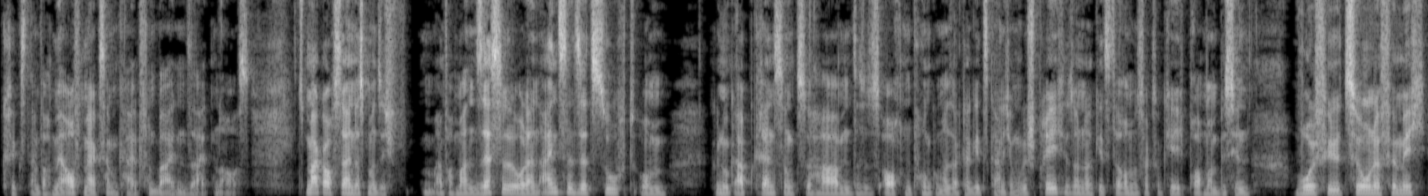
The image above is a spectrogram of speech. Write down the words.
kriegst einfach mehr Aufmerksamkeit von beiden Seiten aus. Es mag auch sein, dass man sich einfach mal einen Sessel oder einen Einzelsitz sucht, um genug Abgrenzung zu haben. Das ist auch ein Punkt, wo man sagt, da geht es gar nicht um Gespräche, sondern geht es darum, dass man sagt, okay, ich brauche mal ein bisschen Wohlfühlzone für mich,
